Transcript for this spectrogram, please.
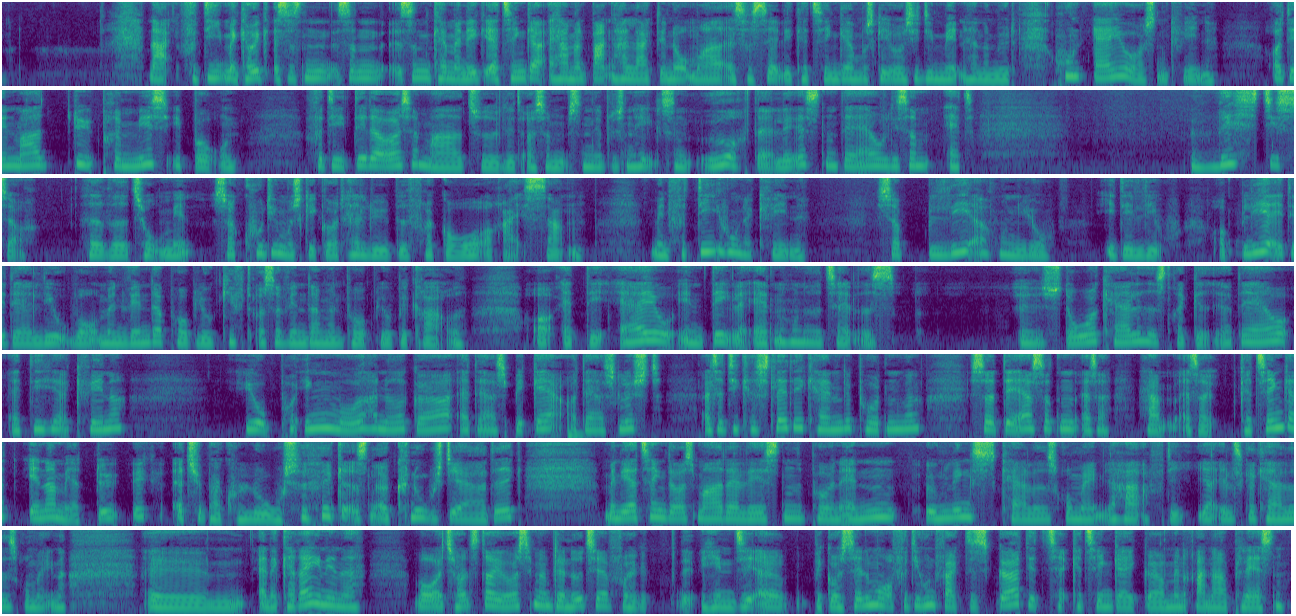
Nej, fordi man kan jo ikke, altså sådan, sådan, sådan kan man ikke. Jeg tænker, at Herman Bang har lagt enormt meget af sig selv i tænke, måske også i de mænd, han har mødt. Hun er jo også en kvinde, og det er en meget dyb præmis i bogen. Fordi det, der også er meget tydeligt, og som sådan, jeg blev sådan helt sådan, øh, da jeg læste den, det er jo ligesom, at hvis de så havde været to mænd, så kunne de måske godt have løbet fra gårde og rejst sammen. Men fordi hun er kvinde, så bliver hun jo i det liv, og bliver i det der liv, hvor man venter på at blive gift, og så venter man på at blive begravet. Og at det er jo en del af 1800-tallets øh, store kærlighedstragedier, det er jo, at de her kvinder jo på ingen måde har noget at gøre af deres begær og deres lyst. Altså, de kan slet ikke handle på den, vel? Så det er sådan, altså, her, altså Katinka ender med at dø, ikke? Af tuberkulose, ikke? Sådan og knust hjerte, ikke? Men jeg tænkte også meget, da jeg læste den på en anden yndlingskærlighedsroman, jeg har, fordi jeg elsker kærlighedsromaner. Øh, Anna Karenina, hvor Tolstoy jo også simpelthen bliver nødt til at få hende til at begå selvmord, fordi hun faktisk gør det, Katinka ikke gør, men render af pladsen.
